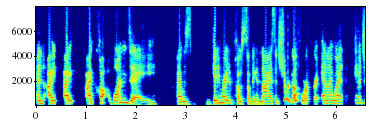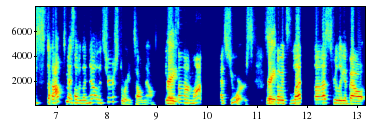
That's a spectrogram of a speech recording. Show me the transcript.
And I, I, I caught one day, I was getting ready to post something and Naya said, sure, go for it. And I went, I just stopped myself and go, no, that's your story to tell now. You right. Know, it's not mine. That's yours. So, right. so it's less, less really about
